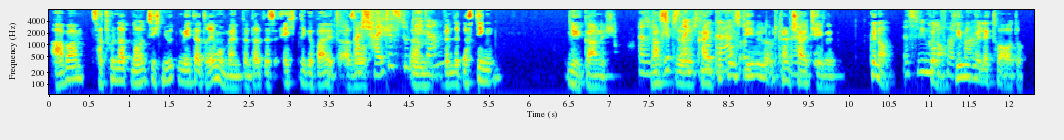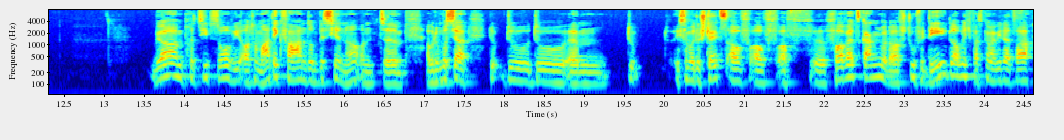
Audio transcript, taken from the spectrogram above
aber es hat 190 Newtonmeter Drehmoment und das ist echt eine Gewalt. Also, aber schaltest du die ähm, dann? Wenn du das Ding, nee, gar nicht. Also du, du gibst hast, eigentlich kein Kupplungshebel und, und kein Schalthebel. Genau. Das ist wie genau, wie mit einem Elektroauto. Ja, im Prinzip so wie Automatikfahren so ein bisschen, ne? Und ähm, aber du musst ja, du, du, du ähm, ich sag mal, du stellst auf, auf, auf äh, Vorwärtsgang oder auf Stufe D, glaube ich, was kann man wieder das war,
